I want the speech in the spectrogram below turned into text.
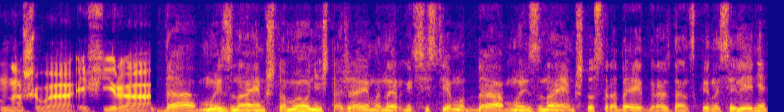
нашего эфира. Да, мы знаем, что мы уничтожаем энергосистему. Да, мы знаем, что страдает гражданское население.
